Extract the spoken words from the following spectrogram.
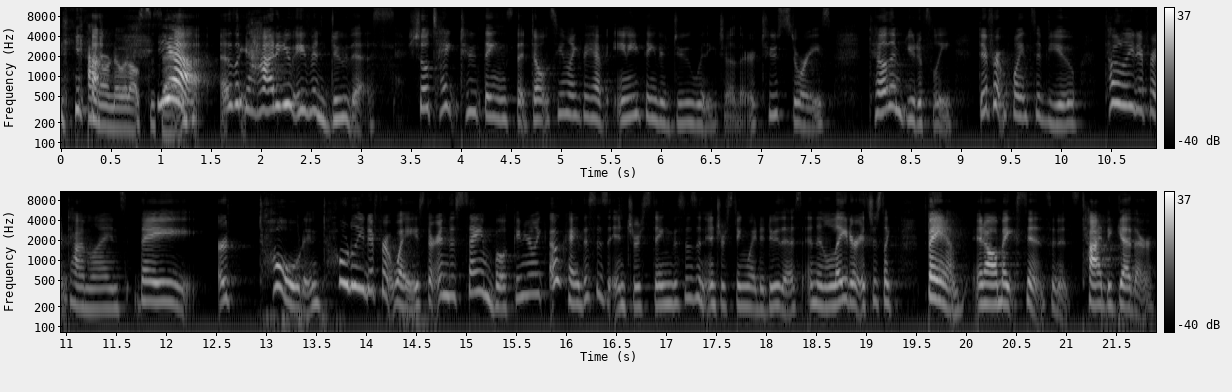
Yeah. I don't know what else to say. Yeah. It's like, how do you even do this? She'll take two things that don't seem like they have anything to do with each other, two stories, tell them beautifully, different points of view, totally different timelines. They are told in totally different ways. They're in the same book, and you're like, okay, this is interesting. This is an interesting way to do this. And then later, it's just like, bam, it all makes sense and it's tied together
